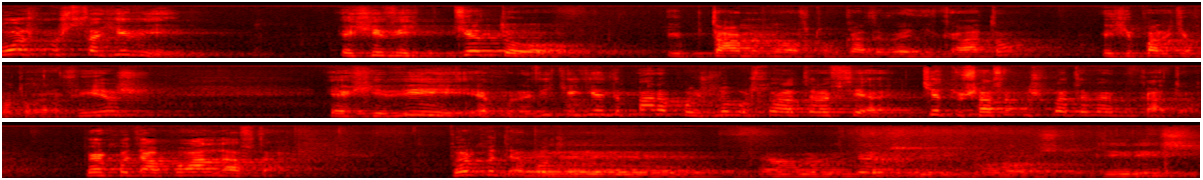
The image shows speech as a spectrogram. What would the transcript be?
κόσμος τα έχει δει. Έχει δει και το υπτάμενο αυτό που κατεβαίνει κάτω, έχει πάρει και φωτογραφίες, έχει δει, έχουν δει και γίνεται πάρα πολλοί λόγος τώρα τελευταία και τους ανθρώπους που κατεβαίνουν κάτω, που έρχονται από άλλα αυτά, που έρχονται από το... Ε, θα μου επιτρέψει ο Σωτήρης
